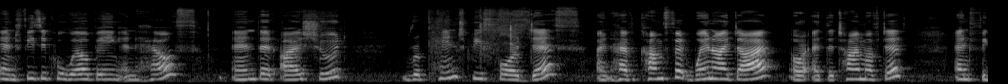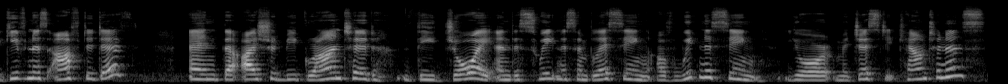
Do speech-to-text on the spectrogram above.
and physical well being and health, and that I should repent before death and have comfort when I die or at the time of death, and forgiveness after death, and that I should be granted the joy and the sweetness and blessing of witnessing your majestic countenance,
